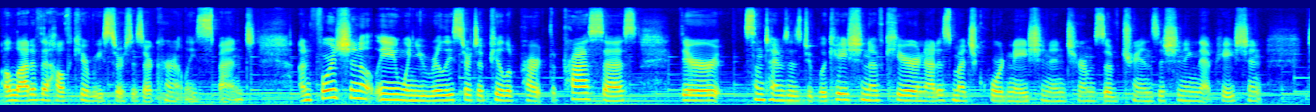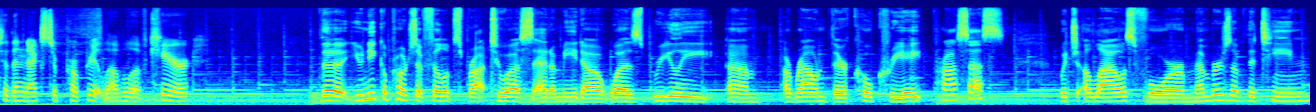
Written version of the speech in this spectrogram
a lot of the healthcare resources are currently spent. Unfortunately, when you really start to peel apart the process, there sometimes is duplication of care, not as much coordination in terms of transitioning that patient to the next appropriate level of care. The unique approach that Philips brought to us at AMITA was really um, around their co-create process which allows for members of the team,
